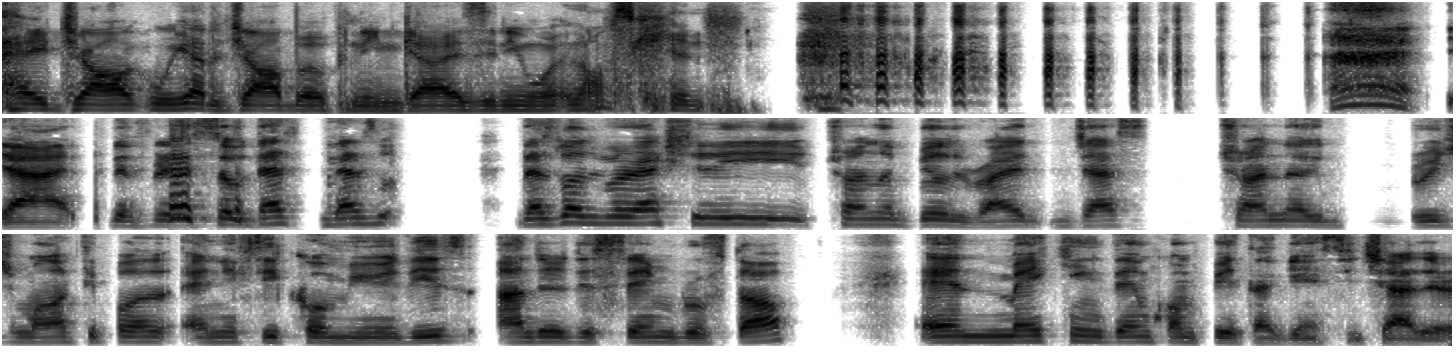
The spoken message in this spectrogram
Hey, job. We got a job opening, guys. Anyone? No, I was kidding. yeah definitely so that's that's that's what we're actually trying to build right just trying to bridge multiple nft communities under the same rooftop and making them compete against each other.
